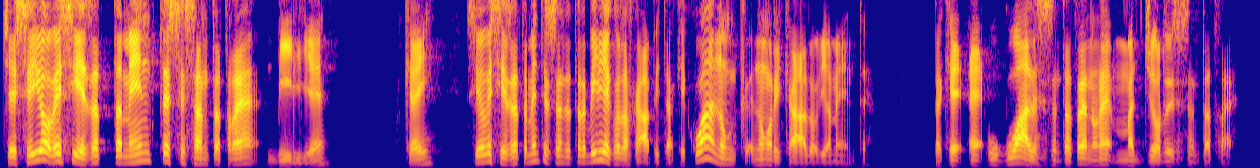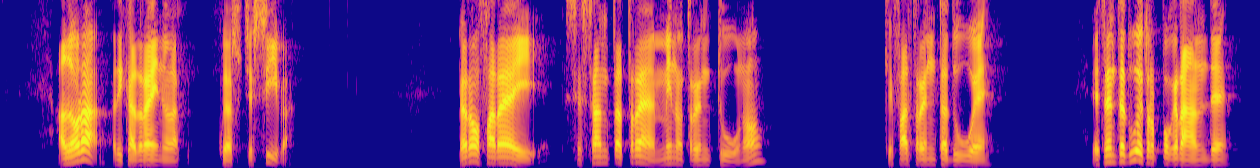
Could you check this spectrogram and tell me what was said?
Cioè se io avessi esattamente 63 biglie, ok? Se io avessi esattamente 63 biglie cosa capita? Che qua non, non ricado ovviamente, perché è uguale a 63, non è maggiore di 63. Allora ricadrei nella quella successiva. Però farei 63 meno 31, che fa 32, e 32 è troppo grande,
